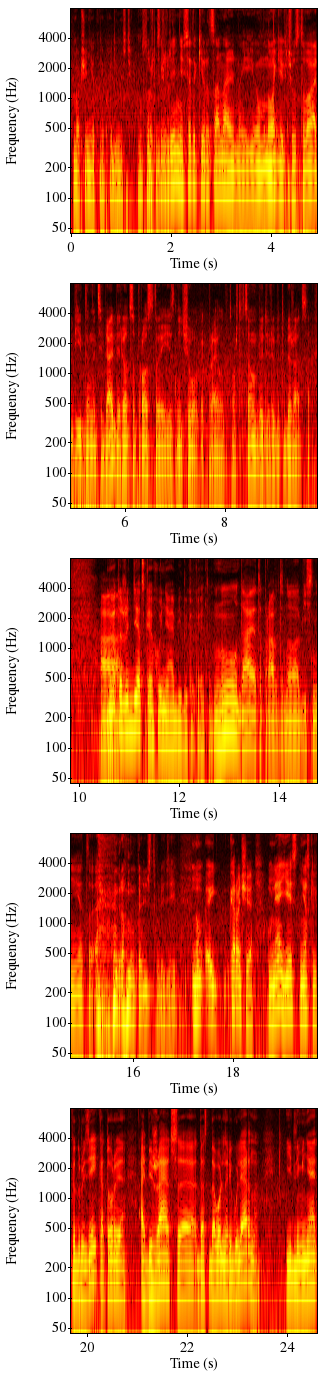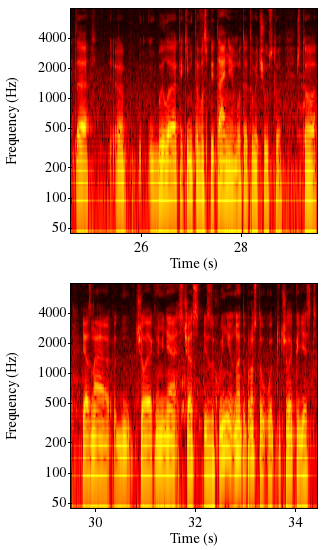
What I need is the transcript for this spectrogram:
вообще нет необходимости. Ну, слушай, к сожалению, не все такие рациональные, и у многих чувство обиды на тебя берется просто из ничего, как правило, потому что в целом люди любят обижаться. А, Ну это же детская хуйня, обида какая-то. Ну, да, это правда, но объясни это огромному количеству людей. Ну, э, короче, у меня есть несколько друзей, которые обижаются довольно регулярно, и для меня это э, было каким-то воспитанием вот этого чувства, что я знаю, человек на меня сейчас из-за хуйни, ну это просто вот у человека есть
